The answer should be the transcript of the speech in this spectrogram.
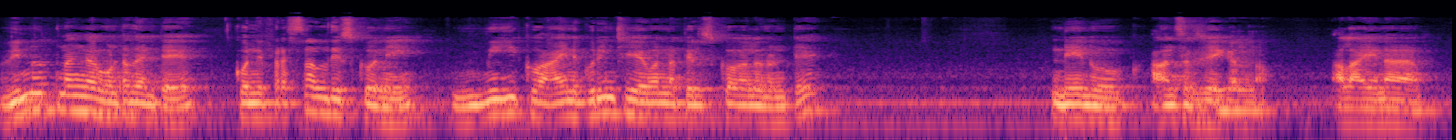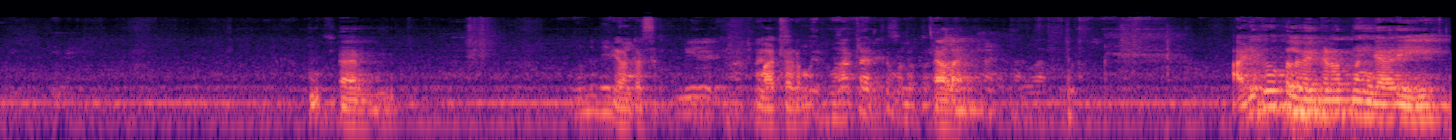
వినూత్నంగా ఉంటుందంటే కొన్ని ప్రశ్నలు తీసుకొని మీకు ఆయన గురించి ఏమన్నా తెలుసుకోవాలని ఉంటే నేను ఆన్సర్ చేయగలను. అలా ఆయన ఏమంటారు సార్? మాట్లాడము? అలా. అడిగోపల వెంకటరత్నం గారి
